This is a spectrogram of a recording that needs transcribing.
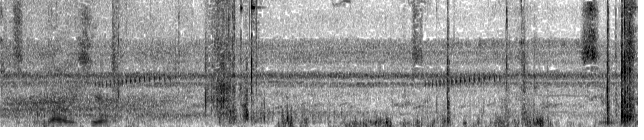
Let's see we got over here. Interesting. CO2.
